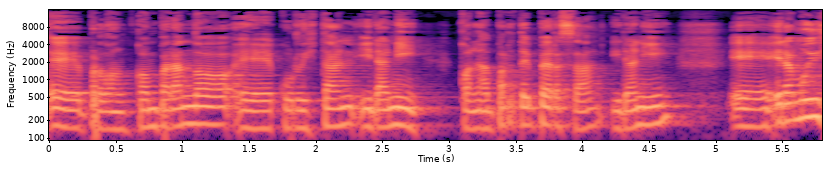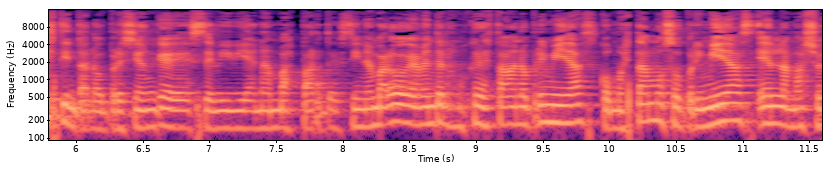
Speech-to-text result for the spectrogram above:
eh, perdón, comparando eh, Kurdistán iraní con la parte persa iraní, eh, era muy distinta la opresión que se vivía en ambas partes. Sin embargo, obviamente las mujeres estaban oprimidas, como estamos oprimidas en la mayoría.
